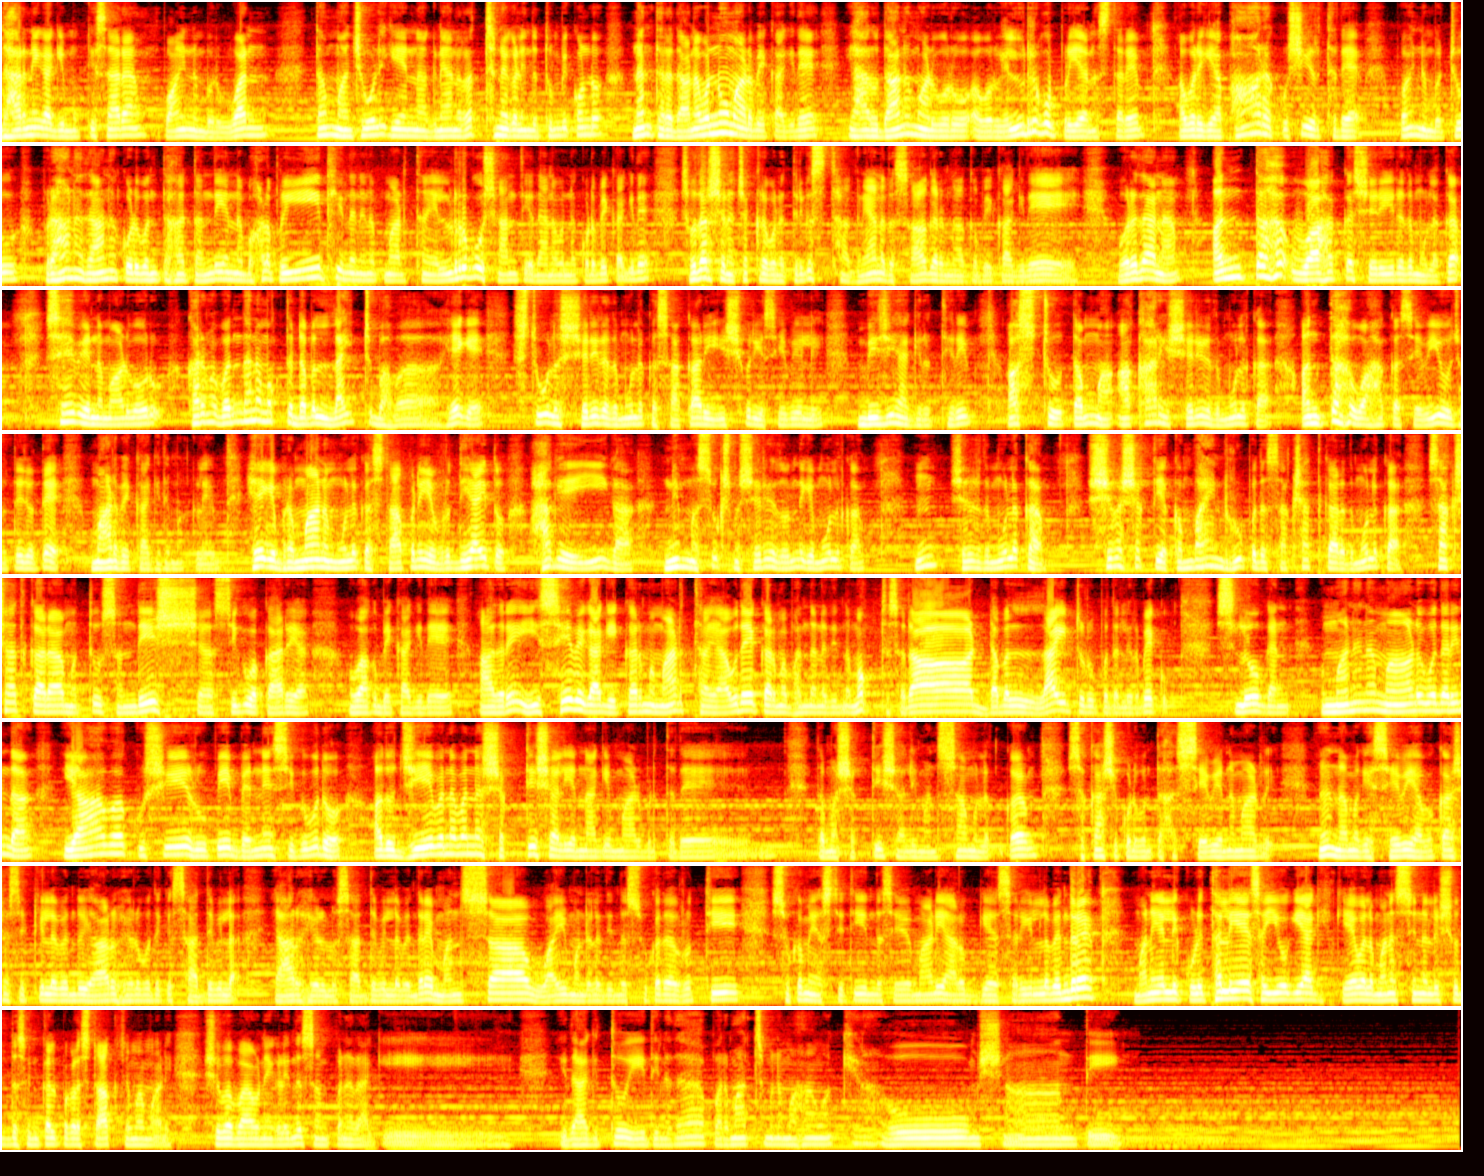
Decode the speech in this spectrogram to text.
ಧಾರಣೆಗಾಗಿ ಮುಖ್ಯ ಸಾರ ಪಾಯಿಂಟ್ ನಂಬರ್ ಒನ್ ತಮ್ಮ ಜೋಳಿಗೆಯನ್ನು ಜ್ಞಾನ ರತ್ನಗಳಿಂದ ತುಂಬಿಕೊಂಡು ನಂತರ ದಾನವನ್ನೂ ಮಾಡಬೇಕಾಗಿದೆ. ಯಾರು ದಾನ ಮಾಡುವರು ಅವರು ಎಲ್ರಿಗೂ ಪ್ರಿಯ ಅನ್ನಿಸ್ತಾರೆ ಅವರಿಗೆ ಅಪಾರ ಖುಷಿ ಇರ್ತದೆ. ಪಾಯಿಂಟ್ ನಂಬರ್ ಟು, ಪ್ರಾಣದಾನ ಕೊಡುವಂತಹ ತಂದೆಯನ್ನು ಬಹಳ ಪ್ರೀತಿಯಿಂದ ನೆನಪು ಮಾಡ್ತಾ ಎಲ್ರಿಗೂ ಶಾಂತಿಯ ದಾನವನ್ನು ಕೊಡಬೇಕಾಗಿದೆ. ಸ್ವದರ್ಶನ ಚಕ್ರವನ್ನು ತಿರುಗಿಸ್ತಾ ಜ್ಞಾನದ ಸಾಗರನಾಗಬೇಕಾಗಿದೆ. ವರದಾನ, ಅಂತಹ ವಾಹಕ ಶರೀರದ ಮೂಲಕ ಸೇವೆಯನ್ನು ಮಾಡುವವರು ಕರ್ಮಬಂಧನ ಮುಕ್ತ ಡಬಲ್ ಲೈಟ್ ಭವ. ಹೇಗೆ? ಸ್ಥೂಲ ಶರೀರದ ಮೂಲಕ ಸಾಕಾರಿ ಈಶ್ವರಿಯ ಸೇವೆಯಲ್ಲಿ ಬ್ಯುಸಿಯಾಗಿರುತ್ತೀರಿ. ಅಷ್ಟು ತಮ್ಮ ಆಕಾರಿ ಶರೀರದ ಮೂಲಕ ಅಂತಹ ವಾಹಕ ಸೇವೆಯು ಜೊತೆ ಜೊತೆ ಮಾಡಬೇಕಾಗಿದೆ ಮಕ್ಕಳೇ. ಹೇಗೆ ಬ್ರಹ್ಮಾಂಡ ಮೂಲಕ ಸ್ಥಾಪನೆಯ ವೃದ್ಧಿಯಾಯಿತು ಹಾಗೆ ಈಗ ನಿಮ್ಮ ಸೂಕ್ಷ್ಮ ಶರೀರದೊಂದಿಗೆ ಮೂಲಕ ಶರೀರದ ಮೂಲಕ ಶಿವಶಕ್ತಿಯ ಕಂಬೈನ್ ರೂಪದ ಸಾಕ್ಷಾತ್ಕಾರದ ಮೂಲಕ ಸಾಕ್ಷಾತ್ಕಾರ ಮತ್ತು ಸಂದೇಶ ಸಿಗುವ ಕಾರ್ಯವಾಗಬೇಕಾಗಿದೆ. ಆದರೆ ಈ ಸೇವೆಗಾಗಿ ಕರ್ಮ ಮಾಡ್ತಾ ಯಾವುದೇ ಕರ್ಮ ಬಂಧನದಿಂದ ಮುಕ್ತ ಸದಾ ಡಬಲ್ ಲೈಟ್ ರೂಪದಲ್ಲಿರಬೇಕು. ಸ್ಲೋಗನ್, ಮನನ ಮಾಡುವುದರಿಂದ ಯಾವ ಖುಷಿ ರೂಪಿ ಬೆನ್ನೆ ಸಿಗುವುದೋ ಅದು ಜೀವನವನ್ನು ಶಕ್ತಿಶಾಲಿಯನ್ನಾಗಿ ಮಾಡಿಬಿಡ್ತದೆ. ತಮ್ಮ ಶಕ್ತಿಶಾಲಿ ಮನಸ್ಸ ಮೂಲಕ ಸಕಾಶ ಕೊಡುವಂತಹ ಸೇವೆಯನ್ನು ಮಾಡಿರಿ. ನಮಗೆ ಸೇವೆಯ ಅವಕಾಶ ಸಿಕ್ಕಿಲ್ಲವೆಂದು ಯಾರು ಹೇಳುವುದಕ್ಕೆ ಸಾಧ್ಯವಿಲ್ಲ. ಯಾರು ಹೇಳಲು ಸಾಧ್ಯವಿಲ್ಲವೆಂದರೆ ಮನಸ್ಸ ವಾಯುಮಂಡಲದಿಂದ ಸುಖದ ವೃತ್ತಿ, ಸುಖಮಯ ಸ್ಥಿತಿಯಿಂದ ಸೇವೆ ಮಾಡಿ ಆರೋಗ್ಯ ಸರಿಯಿಲ್ಲವೆಂದರೆ ಮನೆಯಲ್ಲಿ ಕುಳಿತಲ್ಲಿಯೇ ಸಹಯೋಗಿಯಾಗಿ ಕೇವಲ ಮನಸ್ಸಿನಲ್ಲಿ ಶುದ್ಧ ಸಂಕಲ್ಪಗಳ ಸ್ಟಾಕ್ ಜಮಾ ಮಾಡಿ ಶುಭ ಭಾವನೆಗಳಿಂದ ಸಂಪನ್ನರಾಗಿ. ಇದಾಗಿತ್ತು ಈ ದಿನದ ಪರಮಾತ್ಮನ ಮಹಾವಾಕ್ಯ. ಓಂ ಶಾಂತಿ.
